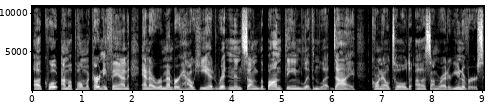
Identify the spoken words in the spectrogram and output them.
Uh, quote, I'm a Paul McCartney fan, and I remember how he had written and sung the Bond theme Live and Let Die. Cornell told uh, Songwriter Universe.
